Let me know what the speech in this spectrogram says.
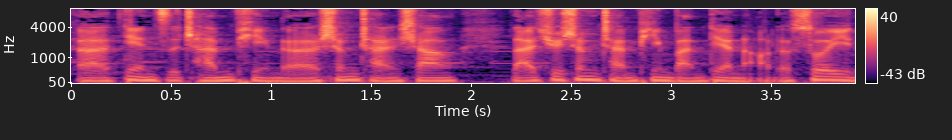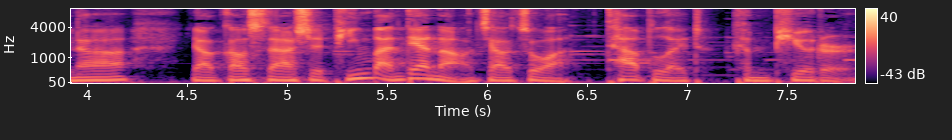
呃电子产品的生产商来去生产平板电脑的。所以呢，要告诉大家是平板电脑叫做 tablet computer。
